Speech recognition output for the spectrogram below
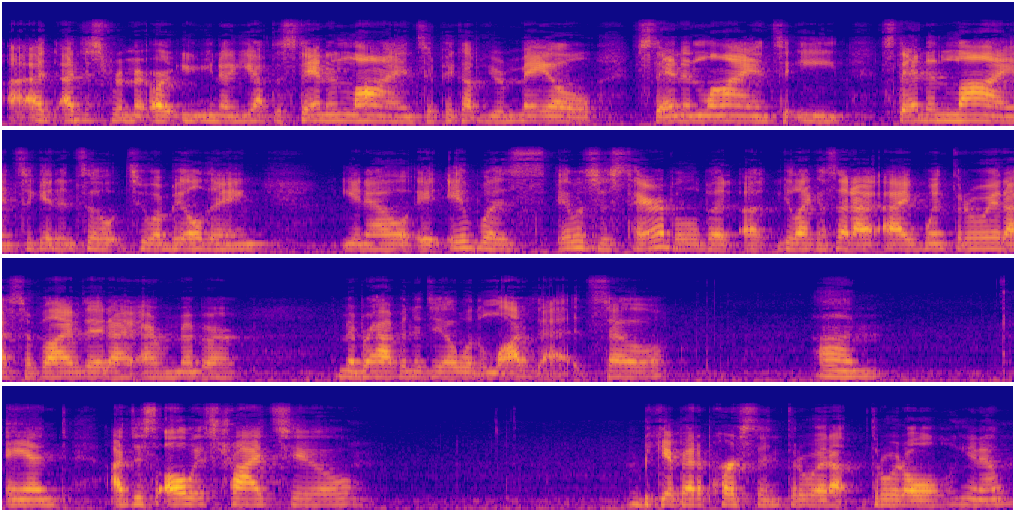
I, I just remember, or you know, you have to stand in line to pick up your mail, stand in line to eat, stand in line to get into to a building. You know, it, it was it was just terrible. But uh, like I said, I, I went through it. I survived it. I, I remember remember having to deal with a lot of that. So, um, and I just always try to be a better person through it through it all, you know.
